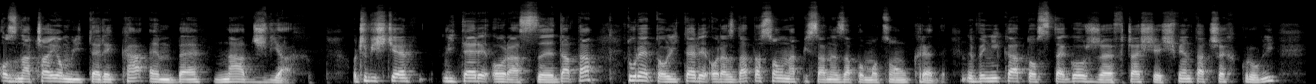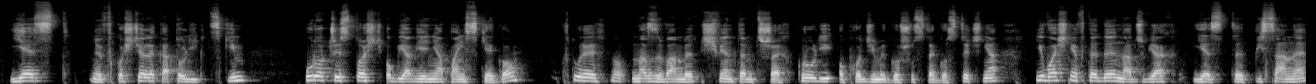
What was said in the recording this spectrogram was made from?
oznaczają litery KMB na drzwiach? Oczywiście litery oraz data, które to litery oraz data są napisane za pomocą kredy. Wynika to z tego, że w czasie Święta Trzech Króli jest w Kościele katolickim uroczystość objawienia pańskiego, który no, nazywamy Świętem Trzech Króli, obchodzimy go 6 stycznia i właśnie wtedy na drzwiach jest pisane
